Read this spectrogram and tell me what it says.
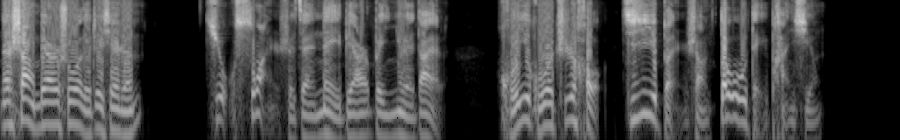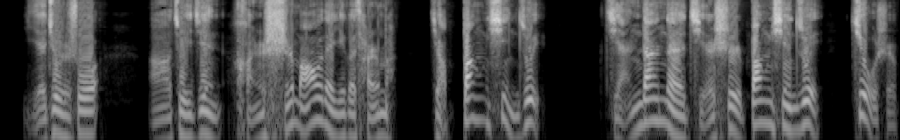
那上边说的这些人，就算是在那边被虐待了，回国之后基本上都得判刑。也就是说，啊，最近很时髦的一个词儿嘛，叫帮信罪。简单的解释，帮信罪就是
